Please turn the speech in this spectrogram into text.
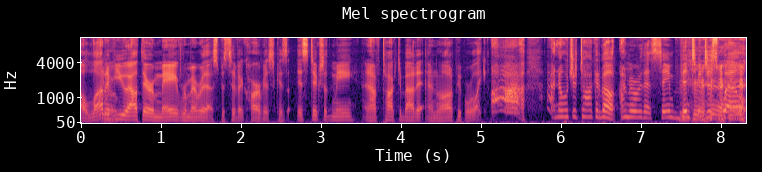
A lot of you out there may remember that specific harvest because it sticks with me, and I've talked about it, and a lot of people were like, "Ah, I know what you're talking about. I remember that same vintage as well."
